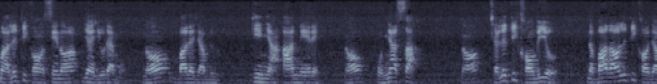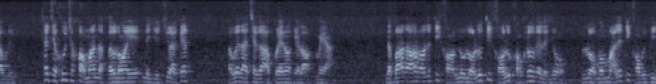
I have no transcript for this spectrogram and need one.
မာလက်တိကောင်အစင်းတော့ပြန်ယူတယ်မို့နော်ဘာလဲကြဘူးပညာအားနေတယ်နော်ဟိုညစနော်ချက်လက်တိခေါင်ဒီယိုနဘာသာလက်တိခေါင်ကြဘူးချက်ချက်ခုချက်ခေါင်မနော်သုံးလုံးရေးနေယူချူကဲအဝဲသားချက်ကအဖွဲတော့ကြလောမဲရ นับว่าเราหรือที่ขอนูหล่อနဘာသာဟောလက်တိခေါနုလောလူတိခေါလူခေါခလုံးတယ်လေညောလောမမလက်တိခေါပြီးပြီ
